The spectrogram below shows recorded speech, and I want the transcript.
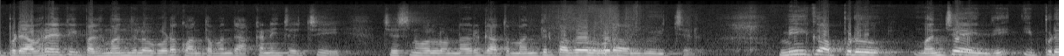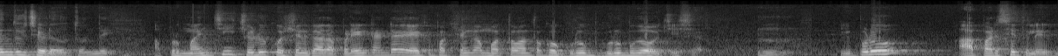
ఇప్పుడు ఎవరైతే ఈ పది మందిలో కూడా కొంతమంది అక్కడి నుంచి వచ్చి చేసిన వాళ్ళు ఉన్నారు గత మంత్రి పదవులు కూడా అనుభవించారు. మీకు అప్పుడు మంచి అయింది ఇప్పుడు ఎందుకు చెడు అవుతుంది? అప్పుడు మంచి చెడు క్వశ్చన్ కాదు. అప్పుడు ఏంటంటే ఏకపక్షంగా మొత్తం అంతా ఒక గ్రూప్ గ్రూప్గా వచ్చేసారు. ఇప్పుడు ఆ పరిస్థితి లేదు.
